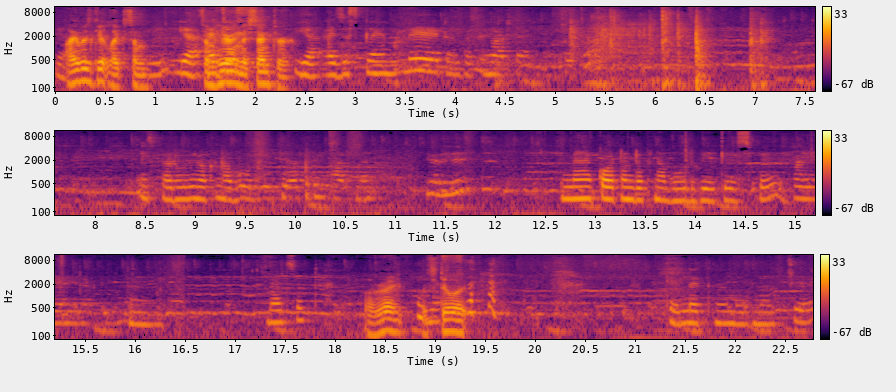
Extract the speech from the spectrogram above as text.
Yeah. I always get like some Yeah, some I here in the just- center. Yeah, I just clean little bit, not that much. Okay? इस पर रुई रखना भूल गई थी रख दी हाथ में मैं कॉटन रखना भूल गई थी इस पे That's it. All right, let's do it. Okay, let me move my chair.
